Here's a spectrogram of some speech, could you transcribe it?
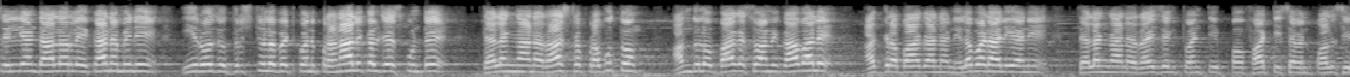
ట్రిలియన్ డాలర్ల ఎకానమీని ఈరోజు దృష్టిలో పెట్టుకొని ప్రణాళికలు చేసుకుంటే తెలంగాణ రాష్ట్ర ప్రభుత్వం అందులో భాగస్వామి కావాలి అగ్రభాగాన నిలబడాలి అని Telangana rising twenty forty seven policy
